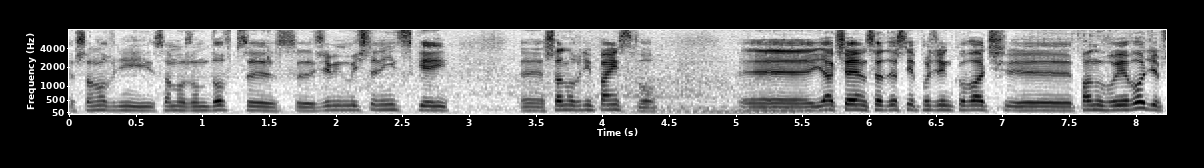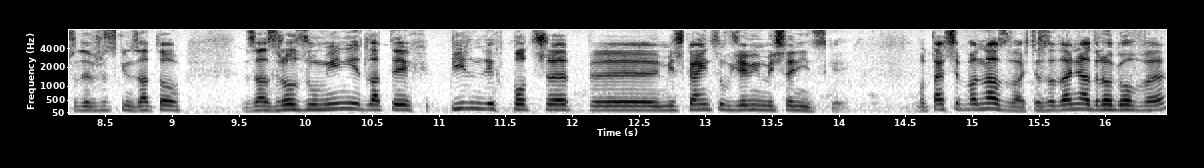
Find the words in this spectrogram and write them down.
e, szanowni samorządowcy z ziemi myślenickiej, e, szanowni państwo. E, Ja chciałem serdecznie podziękować e, panu wojewodzie przede wszystkim za to, za zrozumienie dla tych pilnych potrzeb e, mieszkańców ziemi myślenickiej. Bo tak trzeba nazwać, te zadania drogowe,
